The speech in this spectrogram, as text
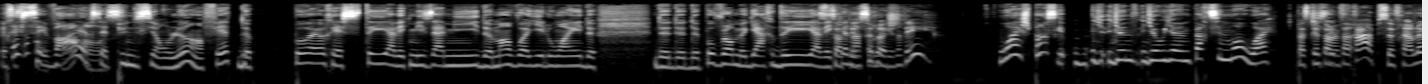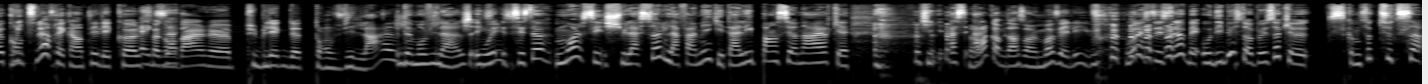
Ben, très sévère, cette punition-là, en fait, de pas rester avec mes amis, de m'envoyer loin, de, de, de, de pas vouloir me garder avec elle dans sa maison. rejeté? Ouais, je pense que il y, a une- il y a- il y a une partie de moi, ouais. Parce que t'as un pas- frère, puis ce frère-là continue à fréquenter l'école secondaire euh, publique de ton village. de mon village. Oui. C'est ça. Moi, c'est, je suis la seule de la famille qui est allée pensionnaire, que, qui, ah, c'est- C'est vraiment comme dans un mauvais livre. ouais, c'est ça. Ben, au début, c'est un peu ça que, c'est comme ça que tu te sens.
